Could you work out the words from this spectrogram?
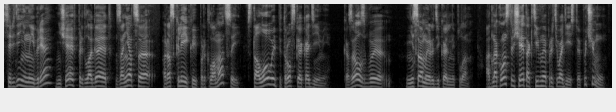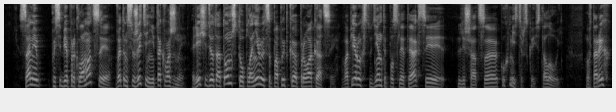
В середине ноября Нечаев предлагает заняться расклейкой прокламаций в столовой Петровской академии. Казалось бы, не самый радикальный план. Однако он встречает активное противодействие. Почему? Сами по себе прокламации в этом сюжете не так важны. Речь идет о том, что планируется попытка провокации. Во-первых, студенты после этой акции лишатся кухмистерской, столовой. Во-вторых,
